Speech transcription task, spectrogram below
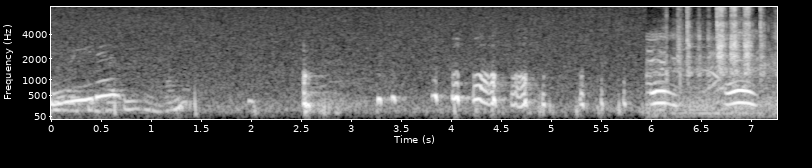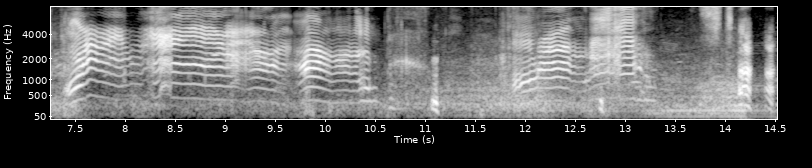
read it? Stop.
